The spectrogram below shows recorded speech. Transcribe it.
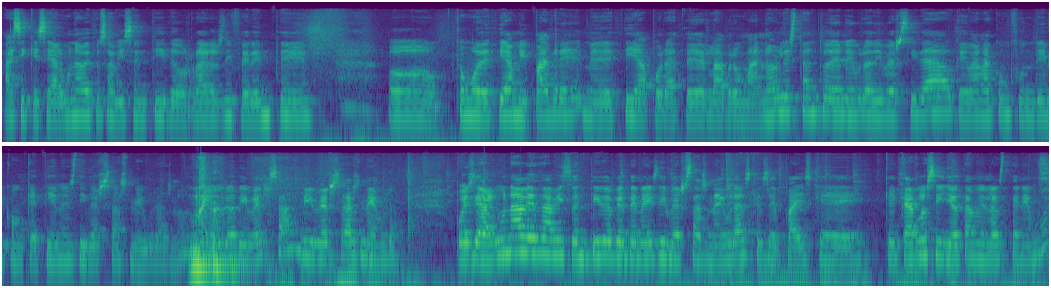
Así que si alguna vez os habéis sentido raros, diferentes, o como decía mi padre, me decía por hacer la broma, no hables tanto de neurodiversidad o que van a confundir con que tienes diversas neuras, ¿no? Neurodiversa, diversas neuras. Pues si alguna vez habéis sentido que tenéis diversas neuras, que sepáis que, Carlos y yo también las tenemos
